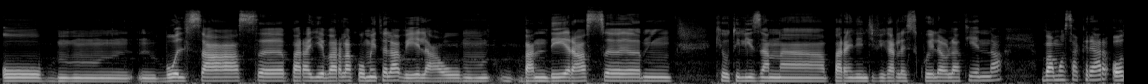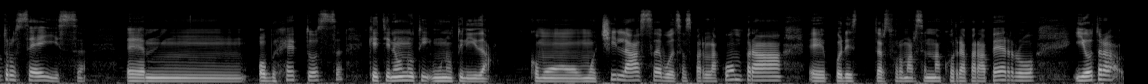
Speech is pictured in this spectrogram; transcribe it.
o mm, bolsas eh, para llevar la cometa a la vela o mm, banderas eh, que utilizan eh, para identificar la escuela o la tienda, vamos a crear otros seis em, objetos que tienen una utilidad como mochilas, bolsas para la compra, puede transformarse en una correa para perro y otra,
